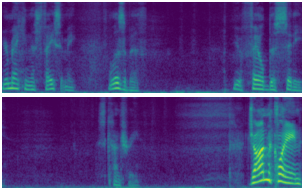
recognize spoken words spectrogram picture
You're making this face at me. Elizabeth, you have failed this city, this country. John McClane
